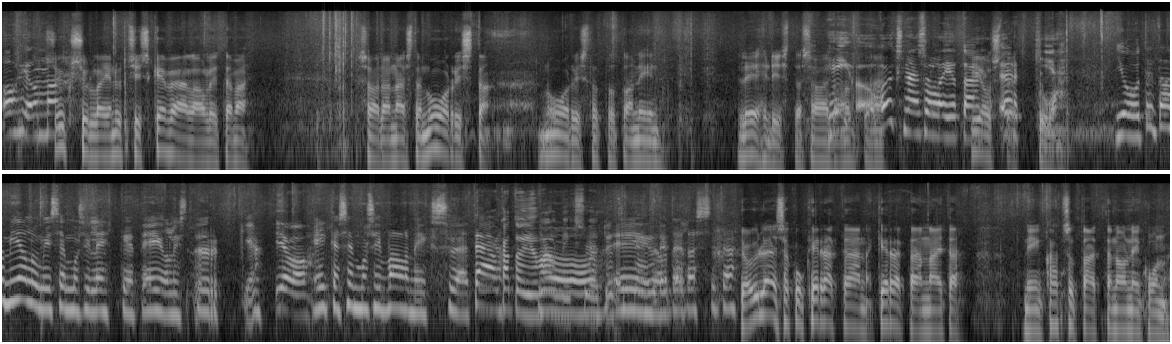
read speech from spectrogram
Ohjelma. syksyllä ja nyt siis keväällä oli tämä saada näistä nuorista, nuorista tota niin, lehdistä saadaan Hei, tämä voiko näissä olla jotain örkkiä? Joo, otetaan mieluummin semmoisia lehtiä, että ei olisi örkkiä. Joo. Eikä semmoisia valmiiksi syötyjä. Tää on, kato, jo valmiiksi Joo, syöty, että sitä Ei ei oteta. oteta sitä. Joo, yleensä kun kerätään, kerätään näitä, niin katsotaan, että ne on niin kuin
